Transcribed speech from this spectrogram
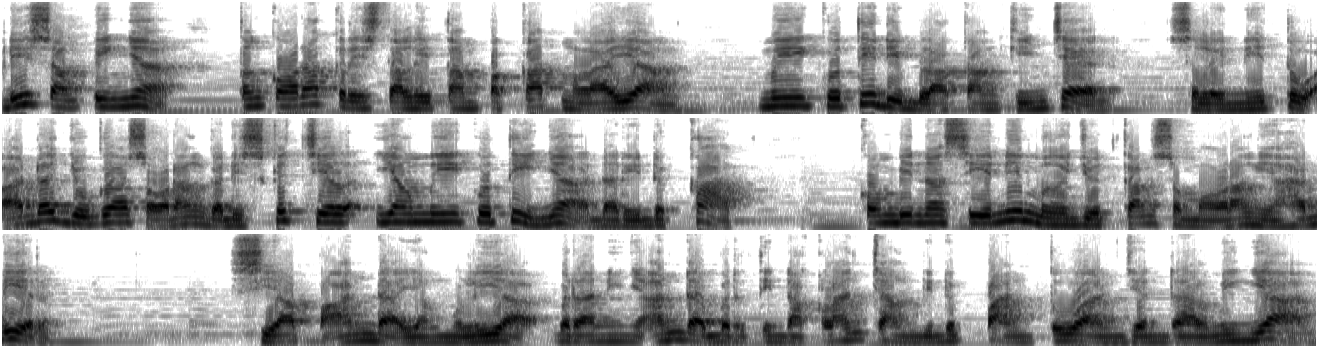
Di sampingnya, tengkorak kristal hitam pekat melayang, mengikuti di belakang Kincen Selain itu, ada juga seorang gadis kecil yang mengikutinya dari dekat. Kombinasi ini mengejutkan semua orang yang hadir. Siapa Anda yang mulia? Beraninya Anda bertindak lancang di depan Tuan Jenderal Mingyan.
